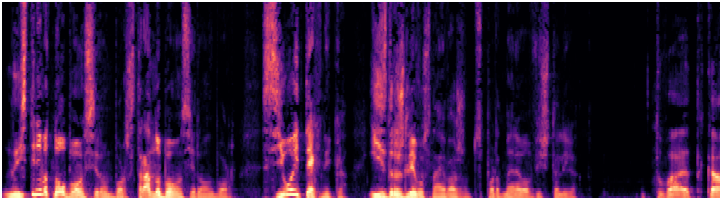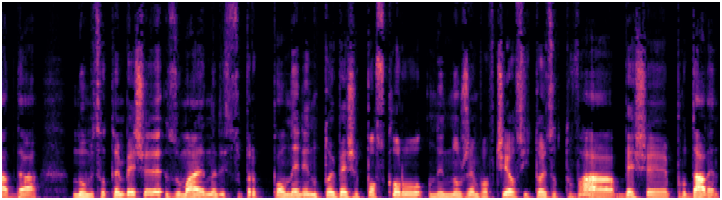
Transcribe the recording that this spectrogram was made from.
наистина имат много балансиран отбор, странно балансиран отбор. Сила и техника. И издръжливост, най-важното, според мен, е в Висшата лига. Това е така, да. Но мисълта им беше, Зума е нали, супер пълнение, но той беше по-скоро ненужен в Челси и той за това беше продаден,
